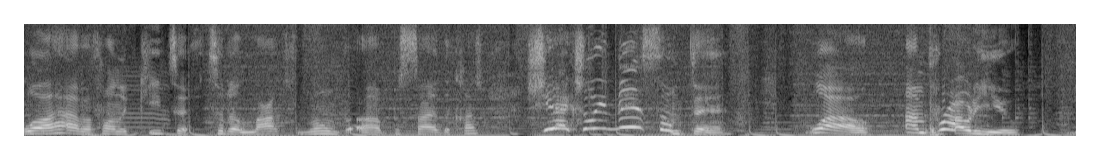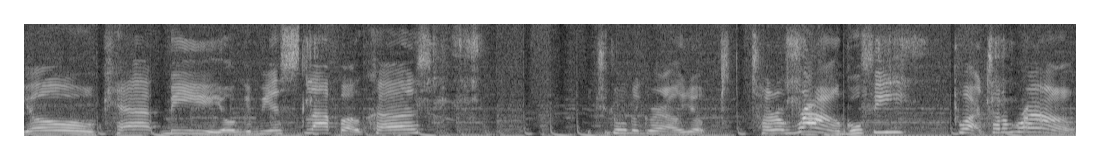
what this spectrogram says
well I have. I found the key to, to the locked room uh, beside the class. She actually did something. Wow, I'm proud of you. Yo, Cat B, yo, give me a slap up, cuz. What you doing on the ground? Yo, turn around, Goofy. What? Turn around.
